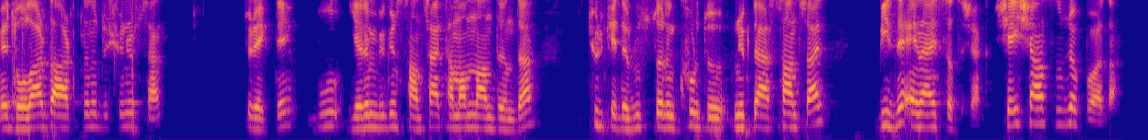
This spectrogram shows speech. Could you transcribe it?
ve dolarda arttığını düşünürsen sürekli bu yarın bir gün santral tamamlandığında Türkiye'de Rusların kurduğu nükleer santral bize enerji satacak. Şey şansınız yok bu arada.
